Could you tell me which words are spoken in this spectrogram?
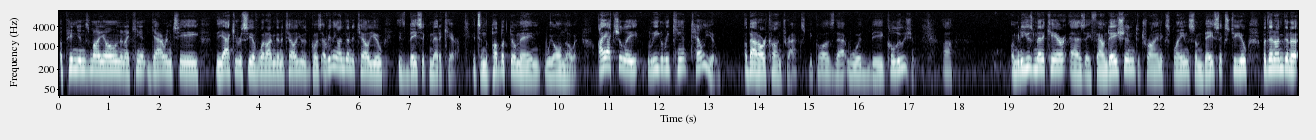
opinions my own and I can't guarantee the accuracy of what I'm going to tell you is because everything I'm going to tell you is basic Medicare. It's in the public domain. We all know it. I actually legally can't tell you about our contracts because that would be collusion. Uh, I'm going to use Medicare as a foundation to try and explain some basics to you, but then I'm going to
